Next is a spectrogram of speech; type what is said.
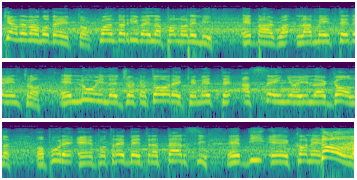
che avevamo detto quando arriva il pallone lì Ebagua la mette dentro è lui il giocatore che mette a segno il gol oppure eh, potrebbe trattarsi eh, di eh, Conel Gol!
